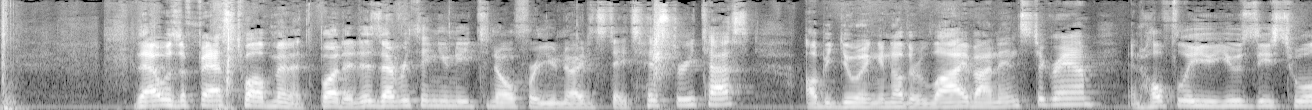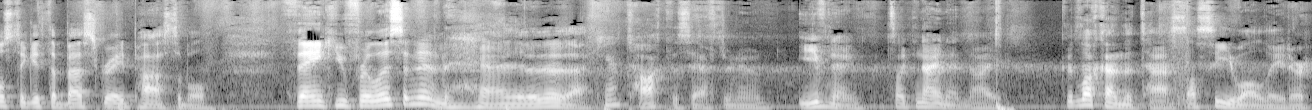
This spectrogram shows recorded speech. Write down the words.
that was a fast 12 minutes, but it is everything you need to know for a United States history test. I'll be doing another live on Instagram, and hopefully, you use these tools to get the best grade possible. Thank you for listening. I can't talk this afternoon, evening. It's like 9 at night. Good luck on the test. I'll see you all later.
